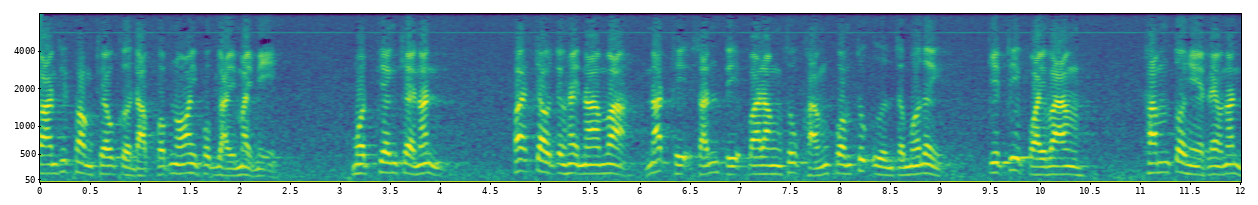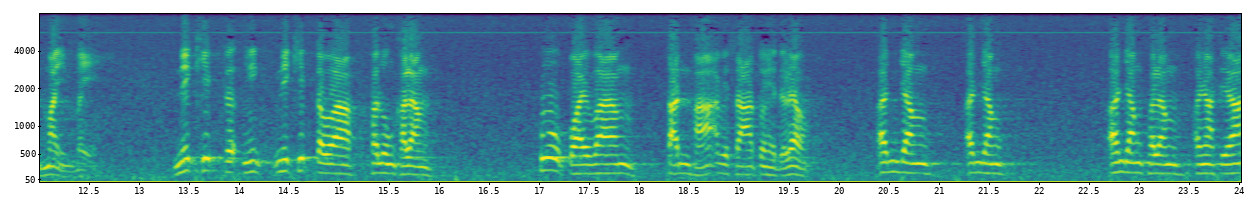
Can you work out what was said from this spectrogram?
การที่ท่องเที่ยวเกิดดับพบน้อยพบใหญ่ไม่มี หมดเพียงแค่นั้น พระเจ้าจึงให้นามว่า นัตถิสันติบาลังสุขขังความทุกข์อื่นเสมอเลยจิตที่ปล่อยวาง ทำตัวเหตุแล้วนั้นไม่ไม่นิคิปนิคิปตวาพลุงขลัง ผู้ปล่อยวางตันหาอวิชาตัวเหตุแล้ว อันยังอันยังอันยังพลังอัญญาติระ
